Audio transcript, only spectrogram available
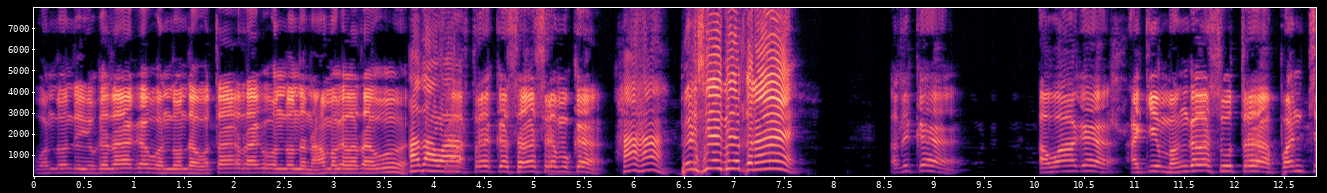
ಒಂದೊಂದು ಯುಗದಾಗ ಒಂದೊಂದು ಅವತಾರದಾಗ ಒಂದೊಂದು ನಾಮಗಳದಾವು. ಅದಾವ. ಶಾಸ್ತ್ರಕ್ಕ ಸಹಸ್ರ ಮುಖ ಹಾ. ಹಾ ಅದಕ್ಕ ಅವಾಗ ಆಕಿ ಮಂಗಳ ಸೂತ್ರ ಪಂಚ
